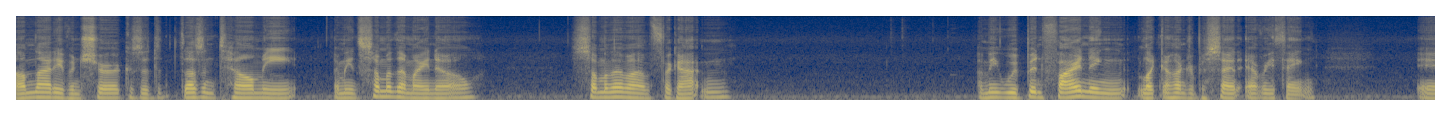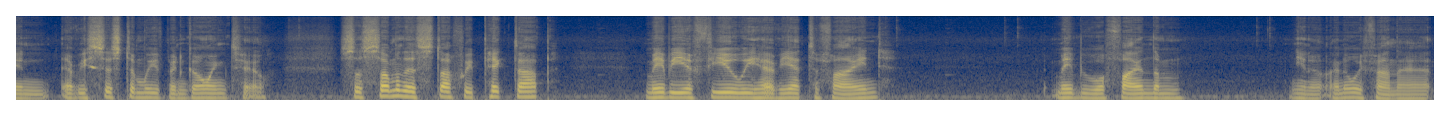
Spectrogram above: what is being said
I'm not even sure because it doesn't tell me. I mean, some of them I know. Some of them I've forgotten. I mean, we've been finding like 100% everything in every system we've been going to. So some of this stuff we picked up, maybe a few we have yet to find. Maybe we'll find them, you know, I know we found that.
